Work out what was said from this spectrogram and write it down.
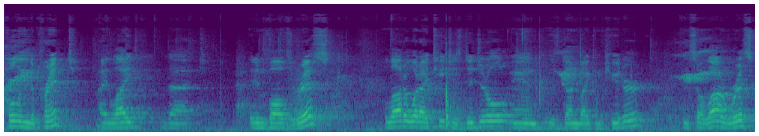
pulling the print. I like that it involves risk. A lot of what I teach is digital and is done by computer, and so a lot of risk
